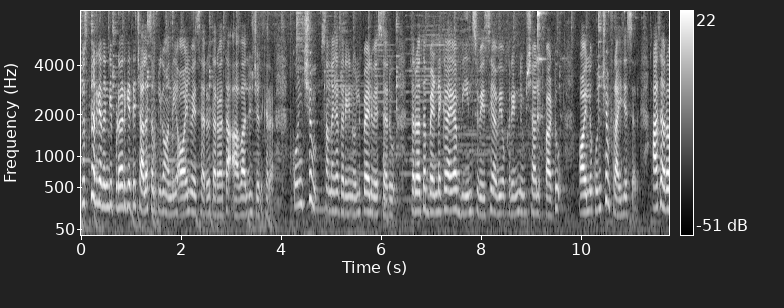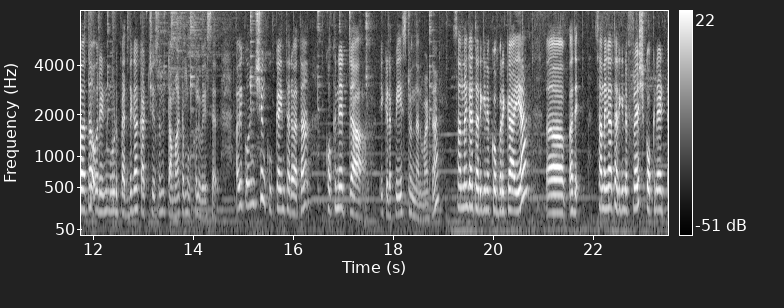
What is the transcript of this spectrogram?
చూస్తున్నారు కదండి ఇప్పటివరకు అయితే చాలా సింపుల్గా ఉంది. ఆయిల్ వేశారు తర్వాత ఆవాలు జీలకర్ర. కొంచెం సన్నగా తరిగిన ఉల్లిపాయలు వేశారు. తర్వాత బెండకాయ బీన్స్ వేసి అవి ఒక రెండు నిమిషాల పాటు ఆయిల్లో కొంచెం ఫ్రై చేశారు. ఆ తర్వాత ఓ రెండు మూడు పెద్దగా కట్ చేసిన టమాటా ముక్కలు వేశారు. అవి కొంచెం కుక్ అయిన తర్వాత కోకోనట్ ఇక్కడ పేస్ట్ ఉందన్నమాట. సన్నగా తరిగిన కొబ్బరికాయ అదే సన్నగా తరిగిన ఫ్రెష్ కోకోనట్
